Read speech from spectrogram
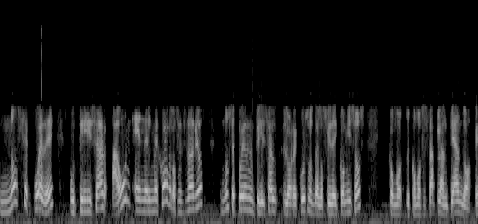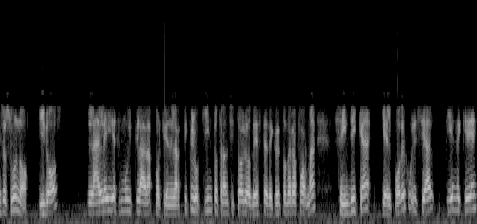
no se puede utilizar, aún en el mejor de los escenarios, no se pueden utilizar los recursos de los fideicomisos como, como se está planteando. Eso es uno. Y dos, la ley es muy clara porque en el artículo quinto transitorio de este decreto de reforma se indica que el Poder Judicial tiene que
